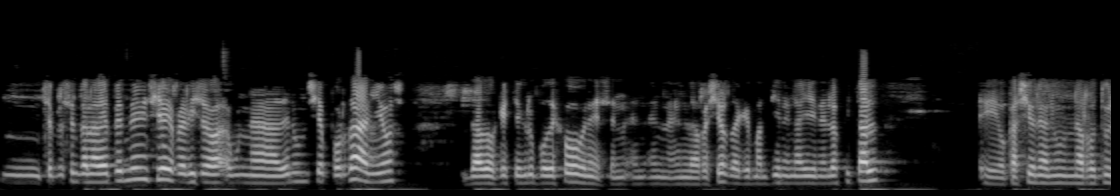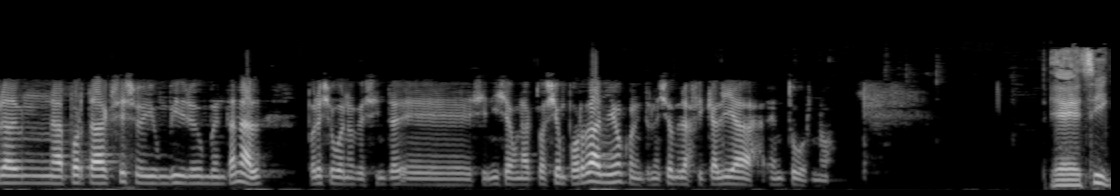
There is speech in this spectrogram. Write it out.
mm, se presenta en la dependencia y realiza una denuncia por daños dado que este grupo de jóvenes en, en, la reyerta que mantienen ahí en el hospital eh, ocasionan una rotura de una puerta de acceso y un vidrio de un ventanal. Por eso, bueno, que se, eh, se inicia una actuación por daño con intervención de la Fiscalía en turno. Eh, sí.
